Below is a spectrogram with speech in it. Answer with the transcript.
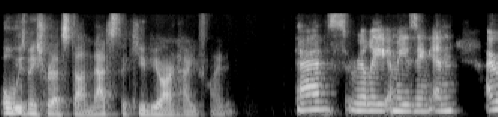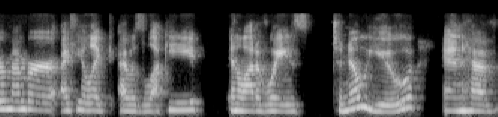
Always make sure that's done. That's the QBR and how you find it. That's really amazing. And I remember, I feel like I was lucky in a lot of ways to know you and have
